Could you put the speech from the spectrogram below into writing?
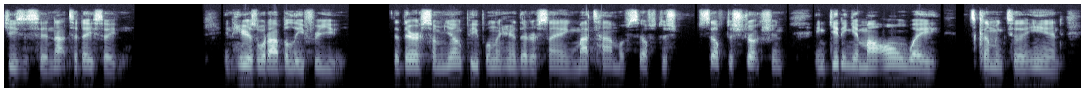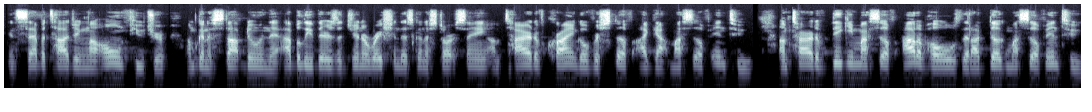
Jesus said, Not today, Satan. And here's what I believe for you that there are some young people in here that are saying, My time of self destruction and getting in my own way it's coming to an end and sabotaging my own future, I'm going to stop doing that. I believe there's a generation that's going to start saying, I'm tired of crying over stuff I got myself into. I'm tired of digging myself out of holes that I dug myself into.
